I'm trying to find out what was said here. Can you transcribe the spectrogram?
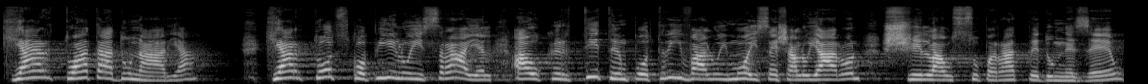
chiar toată adunarea, chiar toți copiii lui Israel au cârtit împotriva lui Moise și a lui Aaron și l-au supărat pe Dumnezeu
